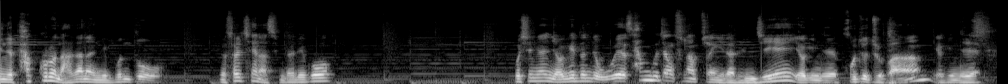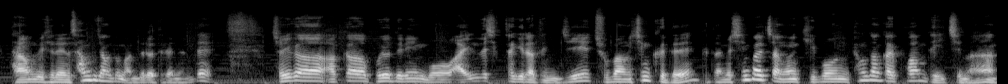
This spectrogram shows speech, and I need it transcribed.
이제 밖으로 나가는 이 문도 설치해 놨습니다. 그리고 보시면 여기도 이제 우회 상부장 수납장이라든지 여기 이제 보조 주방, 여기 이제 다용도실에는 상부장도 만들어 드렸는데 저희가 아까 보여드린 뭐 아일랜드 식탁이라든지 주방 싱크대, 그 다음에 신발장은 기본 평당가에 포함되어 있지만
